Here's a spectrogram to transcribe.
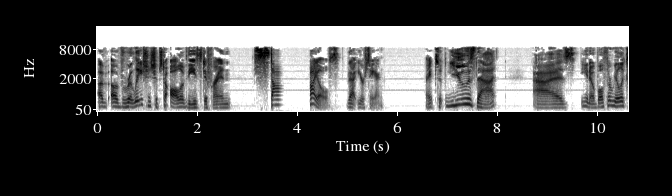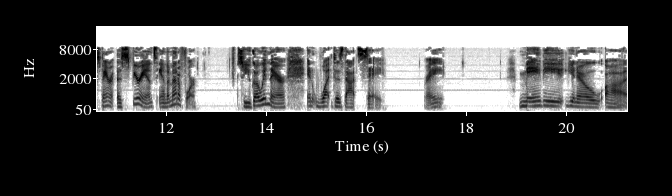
of, of relationships to all of these different styles that you're seeing, right? So use that as, you know, both a real experience and a metaphor. So you go in there and what does that say? Right? Maybe, you know, uh,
